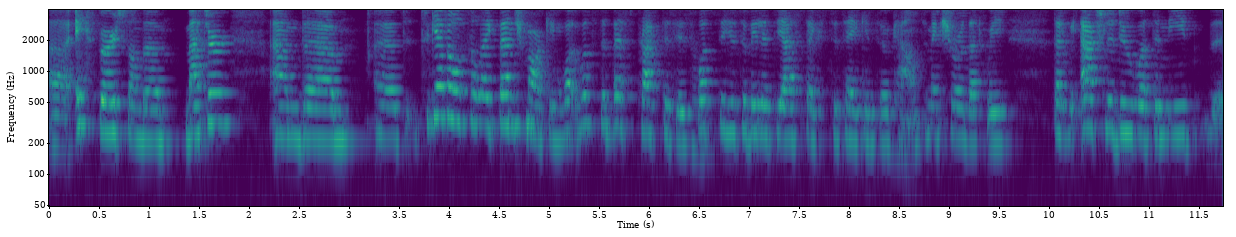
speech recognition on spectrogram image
uh, experts on the matter and um, uh, to, to, get also like benchmarking what, what's the best practices what's the usability aspects to take into account to make sure that we that we actually do what the need the,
